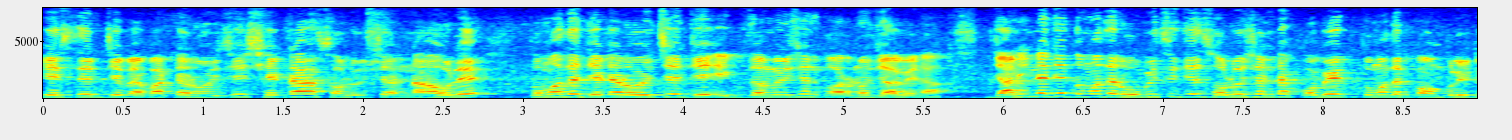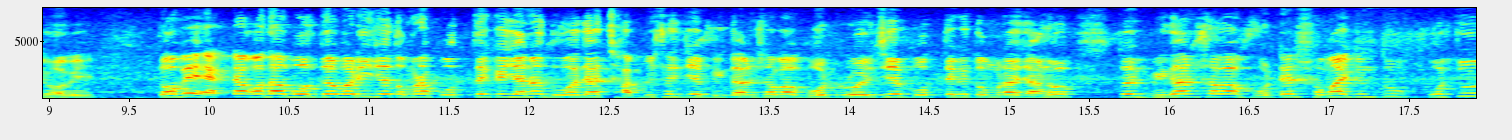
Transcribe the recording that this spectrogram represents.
কেসের যে ব্যাপারটা রয়েছে, সেটা সলিউশন না হলে তোমাদের যেটা রয়েছে যে এক্সামিনেশন করানো যাবে না। জানি না যে তোমাদের ওবিসি যে সলিউশনটা কবে তোমাদের কমপ্লিট হবে। তবে একটা কথা বলতে পারি যে তোমরা প্রত্যেকেই জানো দু হাজার ছাব্বিশে যে বিধানসভা ভোট রয়েছে, প্রত্যেকে তোমরা জানো। তো বিধানসভা ভোটের সময় কিন্তু প্রচুর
